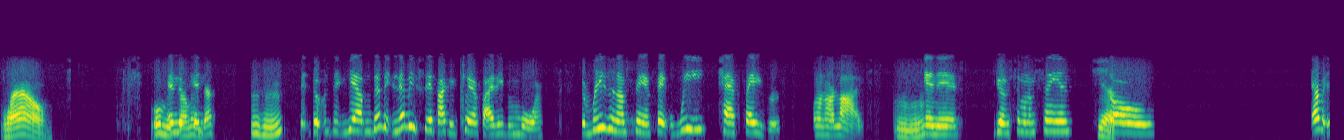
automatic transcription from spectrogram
Wow. Oh, Miss Darlene, that's. Mhm. The, the, yeah, let me let me see if I can clarify it even more. The reason I'm saying fa- we have favors on our lives, Mhm. and is you understand what I'm saying? Yes. So every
